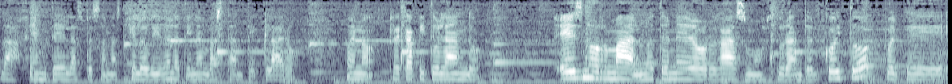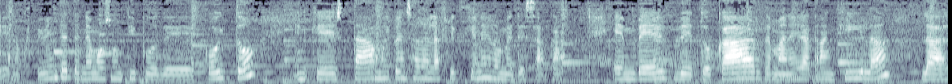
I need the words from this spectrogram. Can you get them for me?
la gente, las personas que lo viven lo tienen bastante claro. Bueno, recapitulando, es normal no tener orgasmos durante el coito porque en Occidente tenemos un tipo de coito en que está muy pensado en la fricción y no mete saca en vez de tocar de manera tranquila la,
